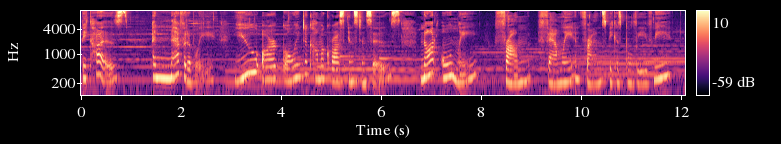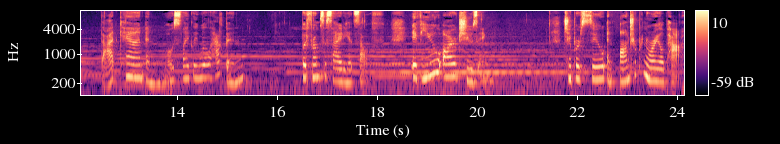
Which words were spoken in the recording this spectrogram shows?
because inevitably you are going to come across instances not only from family and friends, because believe me, that can and most likely will happen, but from society itself. If you are choosing to pursue an entrepreneurial path.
